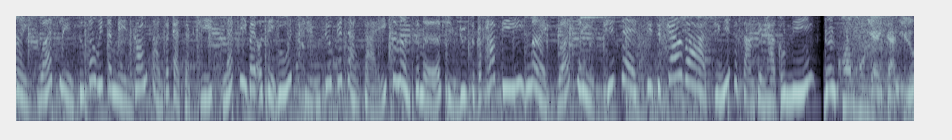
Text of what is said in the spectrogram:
ม่วัสลินซูเปอร์วิตามิน พร้อมสารสกัดจากพีชและพรีไบโอติกบูสต์ผิวดูกระจ่างใส สม่ำเสมอผิวดูสุขภาพดี ใหม่วัสลินพิเศษ 49 บาท ถึง 23 สิงหาคมนี้ ด้วยความห่วงใยจาก Hello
